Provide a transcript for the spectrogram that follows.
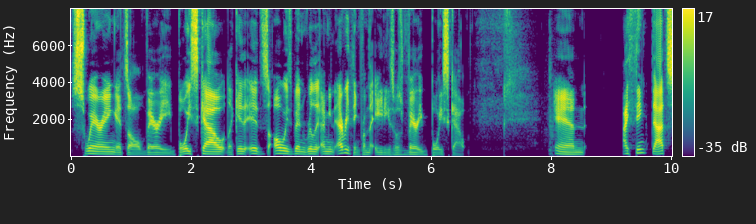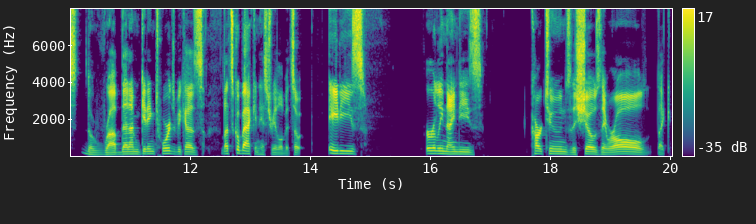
swearing it's all very boy scout like it, it's always been really i mean everything from the 80s was very boy scout and i think that's the rub that i'm getting towards because let's go back in history a little bit so 80s early 90s cartoons the shows they were all like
